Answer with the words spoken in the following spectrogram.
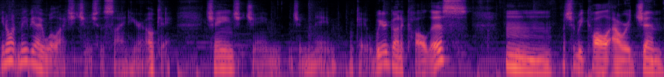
You know what, maybe I will actually change the sign here. Okay, change gym, gym name. Okay, we're going to call this, hmm, what should we call our gym?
